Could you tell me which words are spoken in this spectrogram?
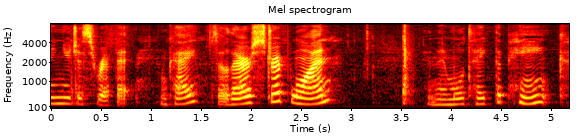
then you just rip it, okay? So there's strip one, and then we'll take the pink.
